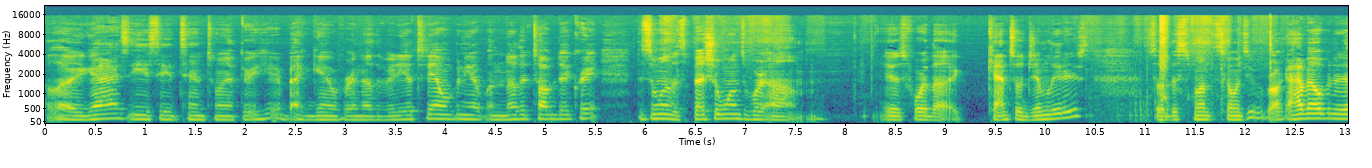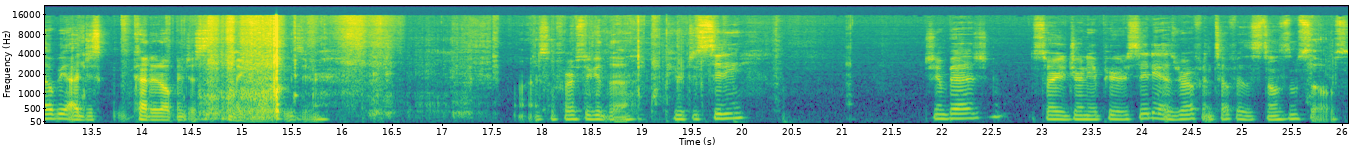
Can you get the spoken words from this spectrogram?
Hello you guys, ESA1023 here, back again for another video. Today I'm opening up another top deck crate. This is one of the special ones where um is for the Kanto gym leaders. So this month is going to be Brock. I haven't opened it up yet, I just cut it open just to make it a little easier. Alright, so first we get the Pewter City gym badge. Start your journey at Pewter City as rough and tough as the stones themselves.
